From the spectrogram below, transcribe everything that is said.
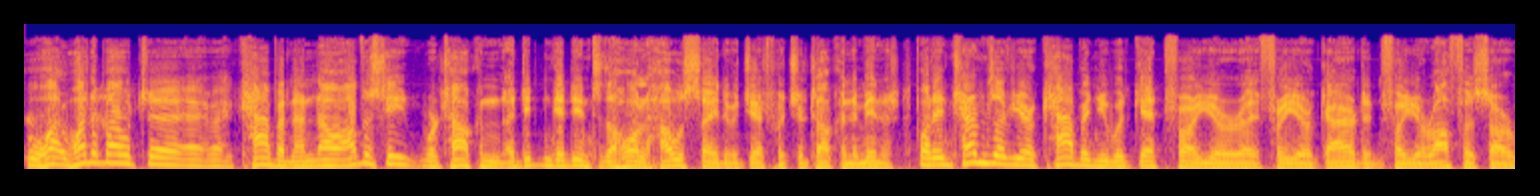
What what about uh, a cabin? And now, obviously, we're talking. I didn't get into the whole house side of it yet, which you'll talk in a minute. But in terms of your cabin, you would get for your uh, for your garden, for your office, or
